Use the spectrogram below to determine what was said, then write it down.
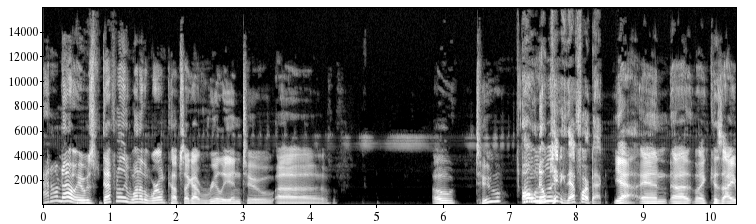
I don't know. It was definitely one of the World Cups I got really into. Uh, oh two. Oh, no kidding! That far back. Yeah, and uh, like because I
